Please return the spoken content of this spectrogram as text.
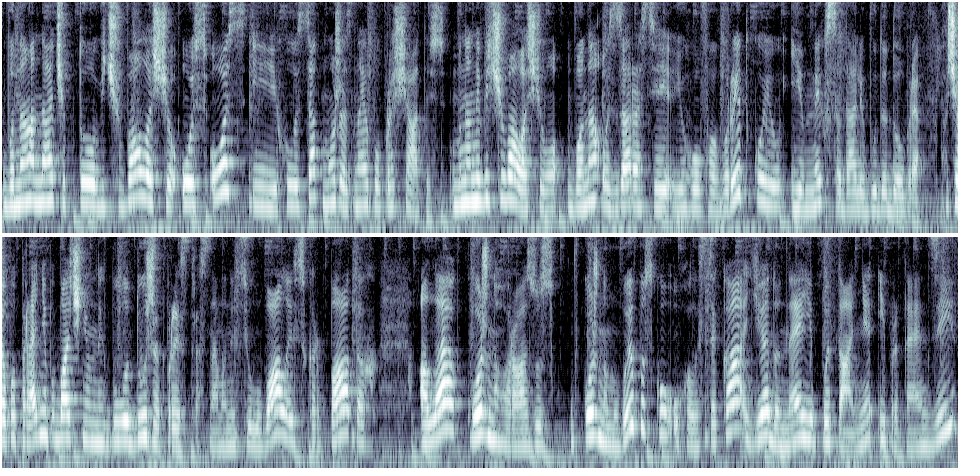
Вона, начебто, відчувала, що ось-ось і холостяк може з нею попрощатись. Вона не відчувала, що вона ось зараз є його фавориткою, і в них все далі буде добре. Хоча попереднє побачення в них було дуже пристрасне. Вони цілувались в Карпатах. Але кожного разу в кожному випуску у холостяка є до неї питання і претензії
